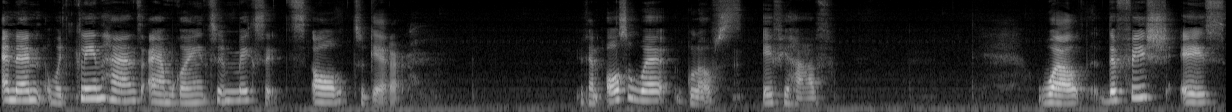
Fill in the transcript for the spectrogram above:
And then with clean hands I am going to mix it all together. You can also wear gloves if you have well the fish is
